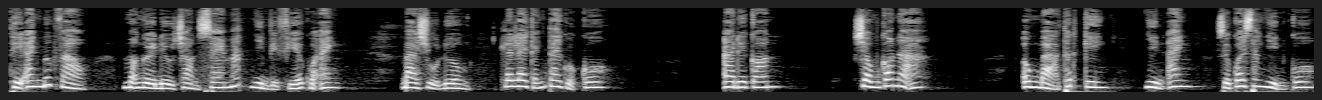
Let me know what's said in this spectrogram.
Thì anh bước vào, Mọi người đều tròn xoe mắt nhìn về phía của anh. Bà chủ đường, lay lay cánh tay của cô. Ai đây con? Chồng con ạ? Ông bà thất kinh, Nhìn anh, rồi quay sang nhìn cô.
